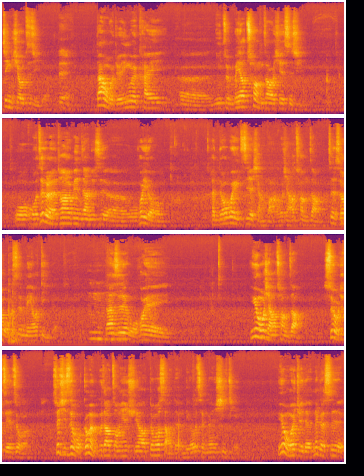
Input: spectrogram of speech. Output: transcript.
进修自己的。对。但我觉得，因为开，呃，你准备要创造一些事情，我我这个人通常会变这样，就是呃，我会有很多未知的想法，我想要创造，这时候我是没有底的。嗯。但是我会，因为我想要创造，所以我就直接做了。所以其实我根本不知道中间需要多少的流程跟细节，因为我会觉得那个是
